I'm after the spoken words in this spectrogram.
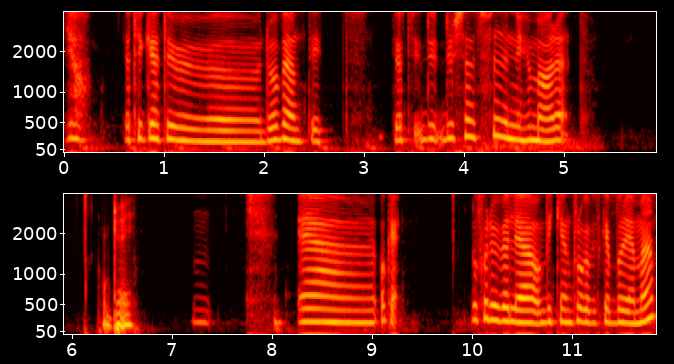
Ja, jag tycker att du, eh, du har vänt ditt... Du, du känns fin i humöret. Okej. Eh, Okej, då får du välja vilken fråga vi ska börja med.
